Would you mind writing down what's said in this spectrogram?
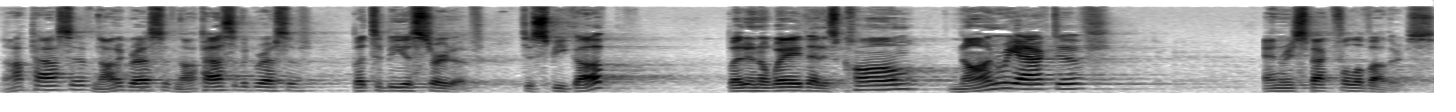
Not passive, not aggressive, not passive aggressive, but to be assertive. To speak up, but in a way that is calm, non reactive, and respectful of others.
